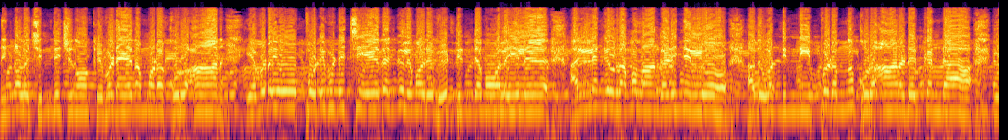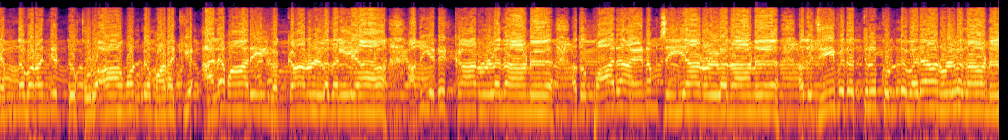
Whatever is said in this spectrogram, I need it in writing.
നിങ്ങൾ ചിന്തിച്ചു നോക്ക് ഇവിടെ നമ്മുടെ ഖുർആൻ എവിടെയോ പൊടി പിടിച്ച് ഏതെങ്കിലും ഒരു വീട്ടിന്റെ മൂലയിൽ അല്ലെങ്കിൽ റമദാൻ കഴിഞ്ഞല്ലോ. അതുകൊണ്ട് ഇനി ഇപ്പോഴൊന്നും ഖുർആൻ എടുക്കണ്ട. എന്ന് പറഞ്ഞിട്ട് ഖുർആൻ കൊണ്ട് മടക്കി അലമാരയിൽ വെക്കാനുള്ളതല്ല. അത് എടുക്കാനുള്ളതാണ് അത് പാരായണം ചെയ്യാനുള്ളതാണ് അത് ജീവിതത്തിൽ കൊണ്ടുവരാനുള്ളതാണ്.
